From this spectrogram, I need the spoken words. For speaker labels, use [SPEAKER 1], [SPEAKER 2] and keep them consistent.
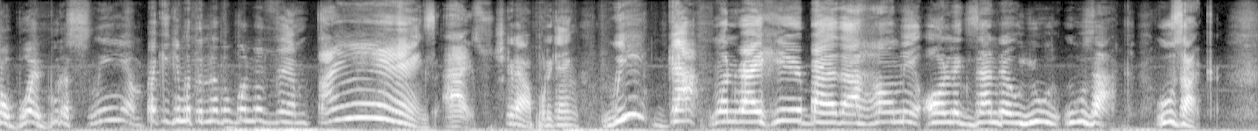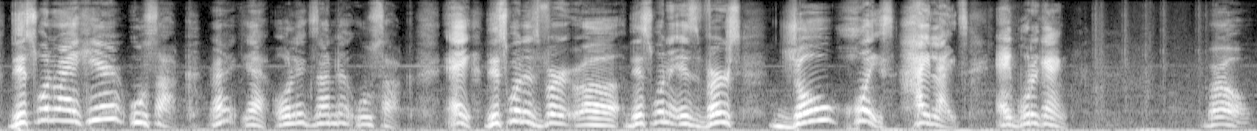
[SPEAKER 1] your boy Buddha Slim back again with another one of them things. Alright, so check it out, Buddha Gang. We got one right here by the homie Alexander U- Uzak. Uzak. This one right here, Usak, right? Yeah, Alexander Usak. Hey, this one is ver uh this one is verse Joe Hoist highlights. Hey, Buddha Gang. Bro,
